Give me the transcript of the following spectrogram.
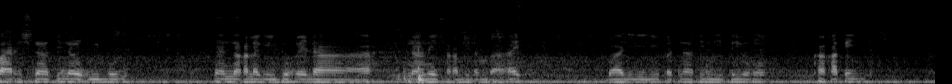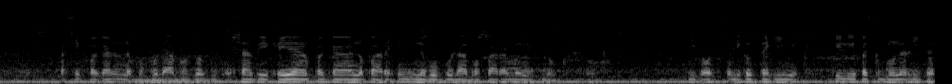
paris natin ng ibon na nakalagay doon kay la- nanay sa kabilang bahay Bali lilipat natin dito yung kakatail kasi pag ano nabubulabog. Sabi kaya pag ano para hindi nabubulabog para mangitlog. So, dito kasi sa likod tahimik. Lilipat ko muna rito.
